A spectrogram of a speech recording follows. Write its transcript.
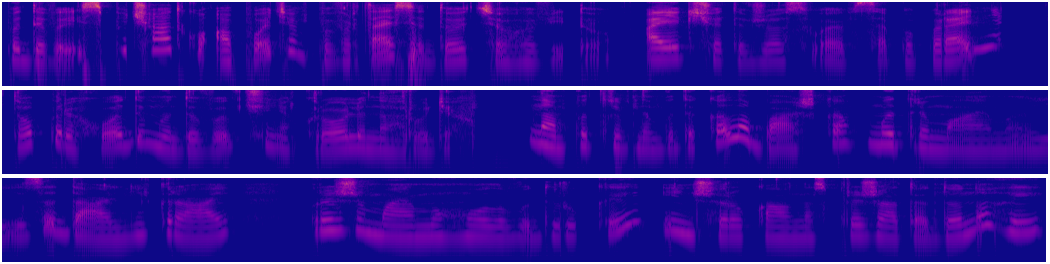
подивись спочатку, а потім повертайся до цього відео. А якщо ти вже освоїв все попереднє, то переходимо до вивчення кролю на грудях. Нам потрібна буде калабашка, ми тримаємо її за дальній край, прижимаємо голову до руки, інша рука у нас прижата до ноги,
